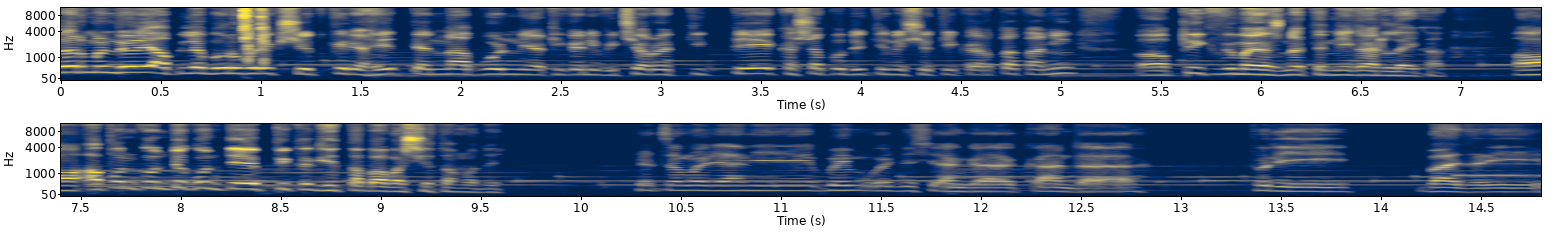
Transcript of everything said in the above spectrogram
तर मंडळी आपल्या बरोबर एक शेतकरी आहेत. त्यांना आपण या ठिकाणी विचारूयात की ते कशा पद्धतीने शेती करतात आणि पीक विमा योजना त्यांनी काढलाय का? आपण कोणते कोणते पिकं घेता बाबा शेतामध्ये? त्याच्यामध्ये आम्ही भुईमुगाची शेंगा कांदा तुरी बाजरी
